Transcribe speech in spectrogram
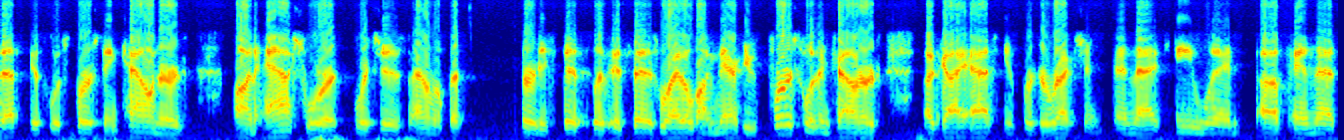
Seskis was first encountered on Ashworth, which is, I don't know if that's 35th, but it says right along there, he first was encountered a guy asking for direction, and that he went up and that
